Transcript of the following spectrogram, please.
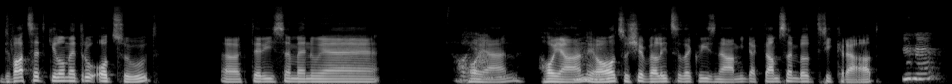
20 kilometrů odsud, eh, který se jmenuje Hojan. Hojan, mm-hmm. jo, což je velice takový známý, tak tam jsem byl třikrát. Mm-hmm.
